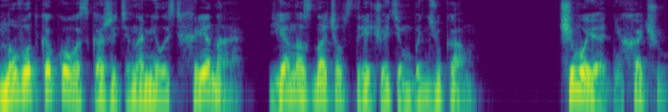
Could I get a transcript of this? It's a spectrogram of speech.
Но вот какого, скажите на милость хрена, я назначил встречу этим бандюкам? Чего я от них хочу?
